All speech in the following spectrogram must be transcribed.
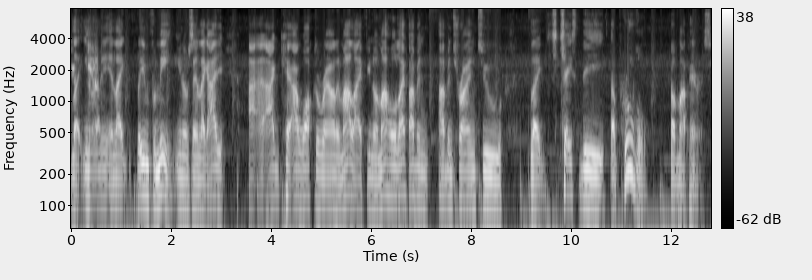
like you know what I mean. And like even for me, you know what I'm saying. Like I I, I I walked around in my life, you know, my whole life I've been I've been trying to like chase the approval of my parents.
